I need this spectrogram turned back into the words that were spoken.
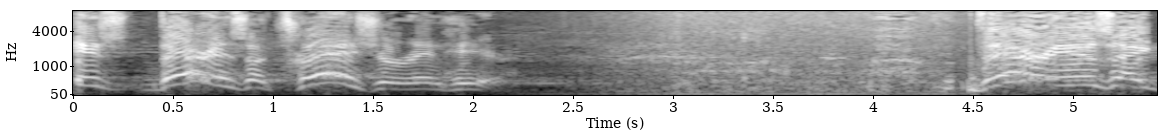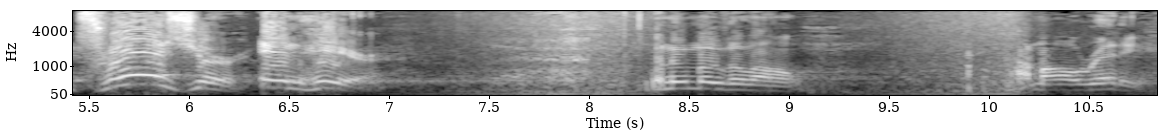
is there is a treasure in here. There is a treasure in here. Let me move along. I'm already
